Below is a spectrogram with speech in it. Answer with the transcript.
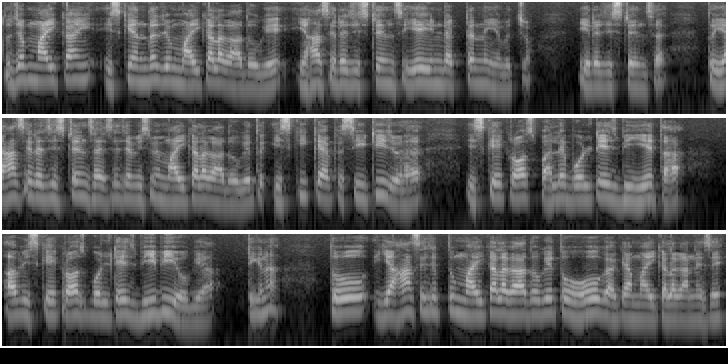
तो जब माइका इसके अंदर जो माइका लगा दोगे, यहाँ से रेजिस्टेंस ये इंडक्टर नहीं है बच्चों, ये रेजिस्टेंस है। तो यहाँ से रेजिस्टेंस ऐसे जब इसमें माइका लगा दोगे तो इसकी कैपेसिटी जो है, इसके क्रॉस पहले वोल्टेज भी ये था, अब इसके क्रॉस वोल्टेज भी भी हो गया, ठीक है ना? तो यहाँ से जब तुम माइका लगा दोगे तो होगा क्या माइका लगाने से?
